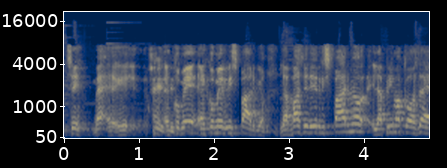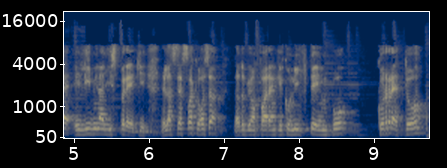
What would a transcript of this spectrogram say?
Sì, beh, eh, sì, è, come, è, come, il risparmio. La base del risparmio, la prima cosa è elimina gli sprechi e la stessa cosa la dobbiamo fare anche con il tempo, corretto?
